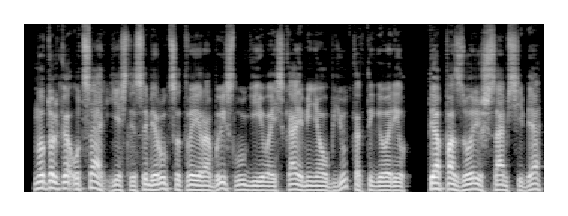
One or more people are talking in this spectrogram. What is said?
— но только, у царь, если соберутся твои рабы, слуги и войска, и меня убьют, как ты говорил, ты опозоришь сам себя,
